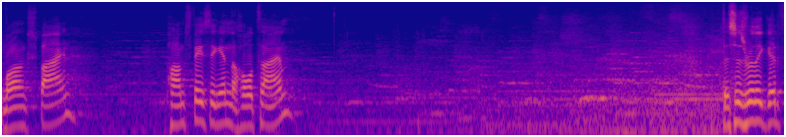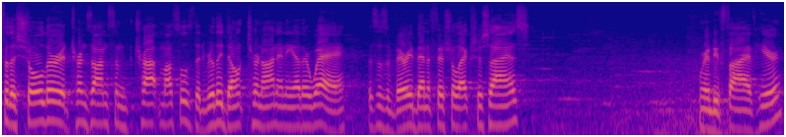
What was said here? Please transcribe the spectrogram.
Long spine, palms facing in the whole time. This is really good for the shoulder. It turns on some trap muscles that really don't turn on any other way. This is a very beneficial exercise. We're going to do five here.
